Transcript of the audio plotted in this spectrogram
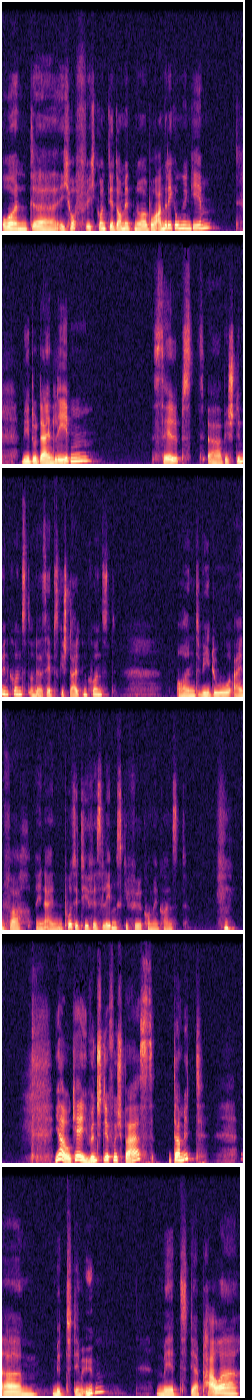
Und äh, ich hoffe, ich konnte dir damit nur ein paar Anregungen geben, wie du dein Leben selbst äh, bestimmen kannst und selbst gestalten kannst und wie du einfach in ein positives Lebensgefühl kommen kannst. ja, okay, ich wünsche dir viel Spaß damit, ähm, mit dem Üben, mit der Power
